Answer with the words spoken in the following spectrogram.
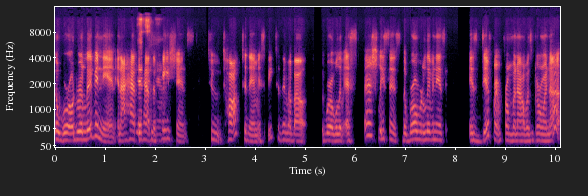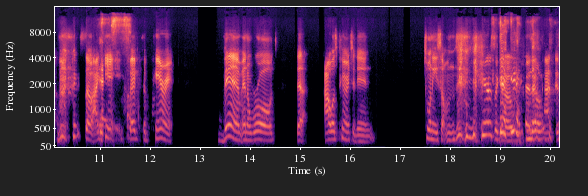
the world we're living in. And I have yes, to have the patience to talk to them and speak to them about the world we live, especially since the world we're living in is, is different from when I was growing up. so I yes. can't expect to parent them in a world that I was parented in 20 something years ago because no. not the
